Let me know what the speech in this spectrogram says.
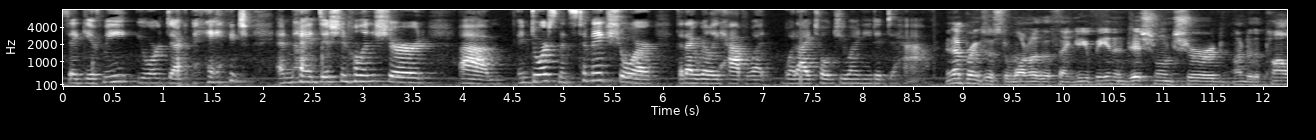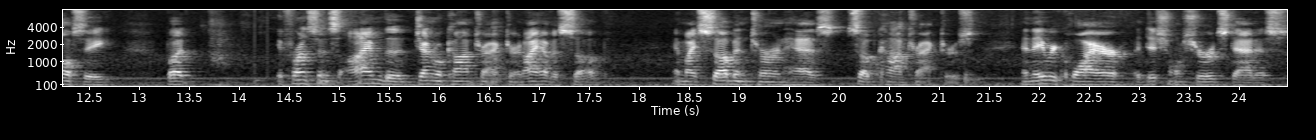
say, give me your deck page and my additional insured um, endorsements to make sure that I really have what, what I told you I needed to have. And that brings us to one other thing. You can be an additional insured under the policy, but if, for instance, I'm the general contractor and I have a sub, and my sub in turn has subcontractors, and they require additional insured status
